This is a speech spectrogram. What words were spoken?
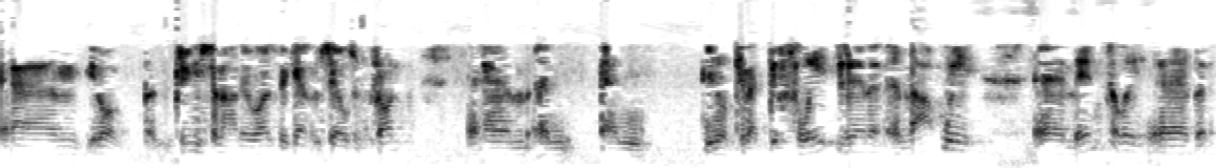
um, you know, the dream scenario is they get themselves in front um, and and you know, kind of deflate Zenit in that way uh, mentally. Uh, but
